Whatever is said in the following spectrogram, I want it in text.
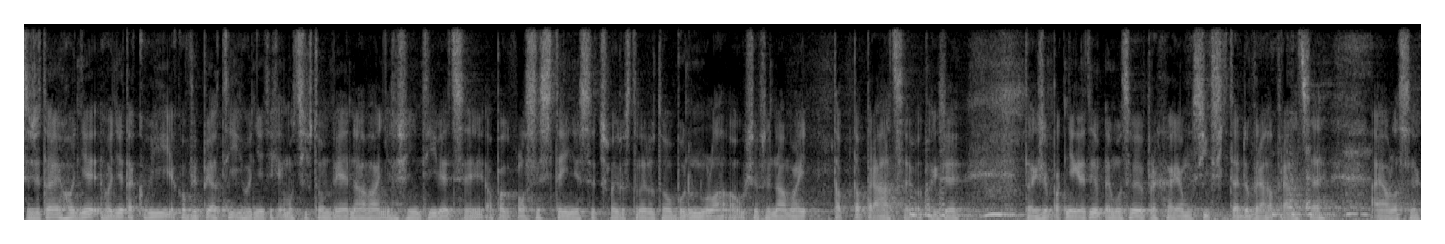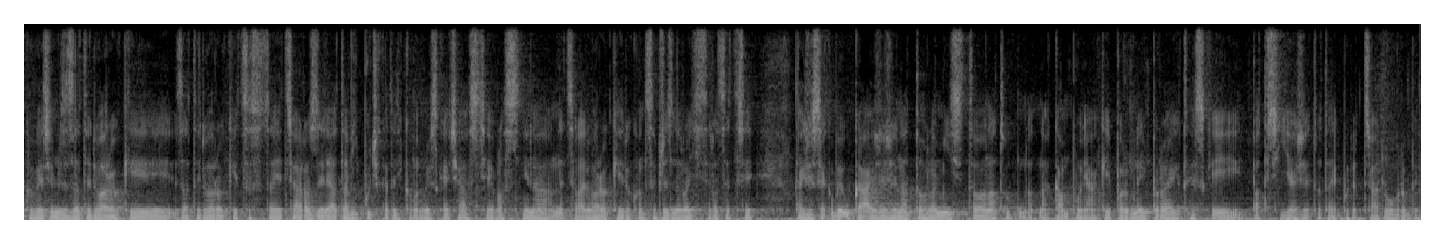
Myslím, že to je hodně, hodně takový jako vypjatý, hodně těch emocí v tom vyjednávání, řešení té věci a pak vlastně stejně se člověk dostane do toho bodu nula a už je před námi ta, ta práce. Jo. Takže, takže pak někde ty emoce vyprchají a musí přijít ta dobrá práce. A já vlastně jako věřím, že za ty dva roky, za ty dva roky, co se tady třeba rozjede, a ta výpučka teď v části je vlastně na necelé dva roky, do konce března 2023, takže se jakoby ukáže, že na tohle místo, na, tu, na, na kampu nějaký podobný projekt hezký patří a že to tady bude třeba dlouhodobě.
